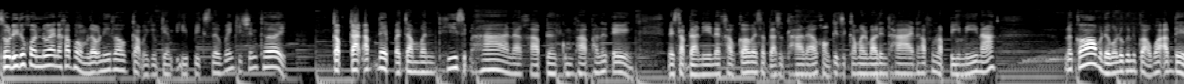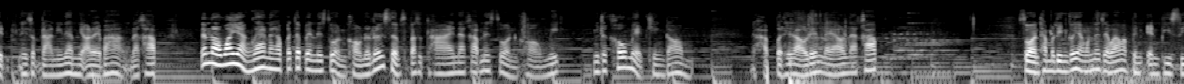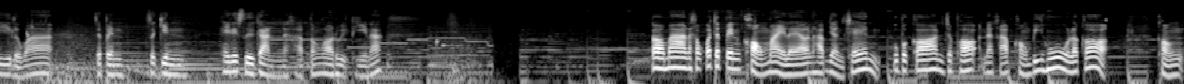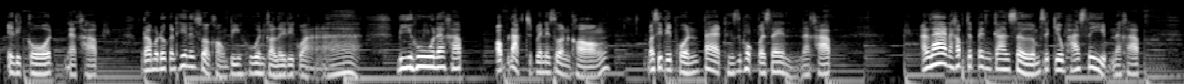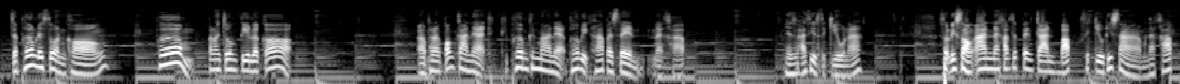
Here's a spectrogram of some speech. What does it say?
สวัสดีทุกคนด้วยนะครับผม แล้ววันนี้เรากลับมาอยู่เกม Epic 7อีกเช่นเคย กับการอัปเดตประจำวันที่ 15 นะครับ เดือนกุมภาพันธ์นั่นเอง ในสัปดาห์นี้นะครับ ก็เป็นสัปดาห์สุดท้ายแล้วของกิจกรรมวันวาเลนไทน์นะครับสำหรับปีนี้นะ แล้วก็เดี๋ยวมาดูกันดีกว่าว่าอัปเดตในสัปดาห์นี้เนี่ยมีอะไรบ้างนะครับแน่นอนว่าอย่างแรกนะครับก็จะเป็นในส่วนของเนื้อเรื่องเสริมสัปดาห์สุดท้ายนะครับในส่วนของ Mid Miracle Maid Kingdom นะครับเปิดให้เราเล่นแล้วนะครับ ส่วนทัมบรินก็ยังไม่แน่ใจว่ามันเป็น NPC หรือว่าจะเป็นสกินให้ได้ซื้อกันนะครับ ต้องรอดูอีกทีนะ ต่อมานะครับก็จะเป็นของใหม่แล้วนะครับ อย่างเช่น อุปกรณ์เฉพาะนะครับของบีฮูแล้วก็ของเอลิโกดนะครับเรามาดูกันที่ในส่วนของบีฮูกันก่อนเลยดีกว่าบีฮูนะครับออฟหลักจะเป็นในส่วนของประสิทธิผล 8-16%นะครับ อันแรกนะครับจะเป็นการเสริมสกิลพาสซีฟนะครับ จะเพิ่มในส่วนของเพิ่มพลังโจมตีแล้วก็พลังป้องกันเนี่ยที่เพิ่มขึ้นมาเนี่ยเพิ่มอีก 5%นะครับในพาสซีฟสกิลนะส่วนอีก 2 อันนะครับจะเป็นการบัฟสกิลที่ 3 นะครับ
